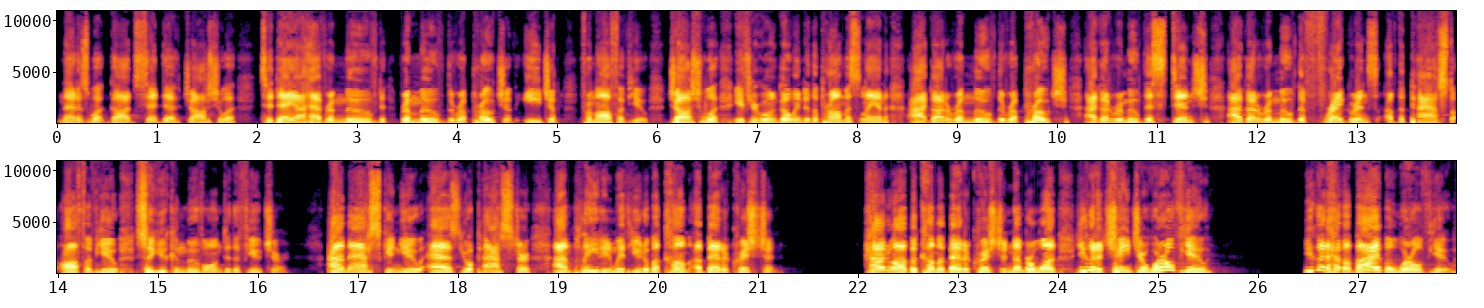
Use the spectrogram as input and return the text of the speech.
And that is what God said to Joshua. Today I have removed removed the reproach of Egypt from off of you. Joshua, if you're going to go into the promised land, I got to remove the reproach. I got to remove the stench. I got to remove the fragrance of the past off of you so you can move on to the future. I'm asking you as your pastor, I'm pleading with you to become a better Christian. How do I become a better Christian? Number 1, you got to change your worldview. You got to have a Bible worldview,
